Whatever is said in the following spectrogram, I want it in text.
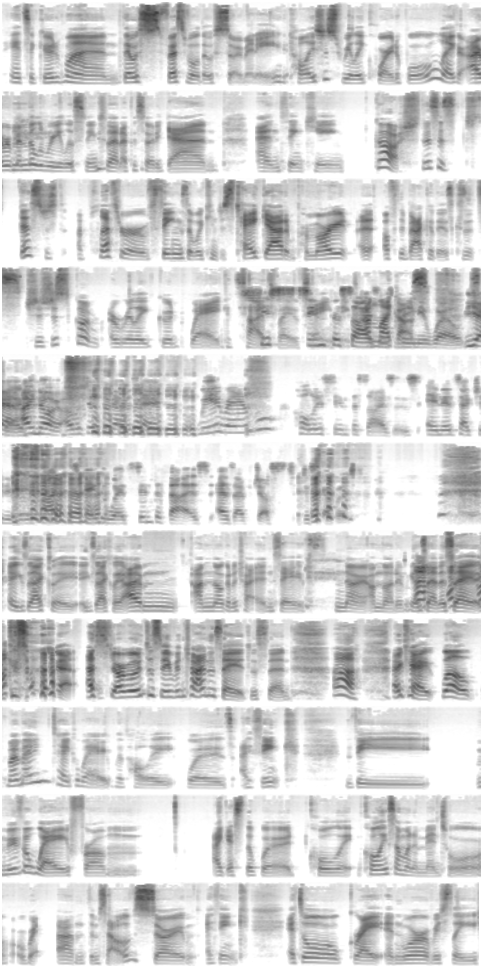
It's a good one. There was first of all, there were so many. Holly's just really quotable. Like I remember re-listening to that episode again and thinking, "Gosh, this is there's just a plethora of things that we can just take out and promote uh, off the back of this because it's she's just got a really good way, concise way of saying things, unlike really us. well. Yeah, so. I know. I was just about to say we ramble. Holly synthesizes, and it's actually really hard to say the word synthesize, as I've just discovered exactly, exactly. I'm I'm not gonna try and say no. I'm not even gonna try to say it because I struggle just even trying to say it just then. Ah, okay. Well, my main takeaway with Holly was I think the move away from I guess the word calling calling someone a mentor or um, themselves. So I think it's all great, and we're obviously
